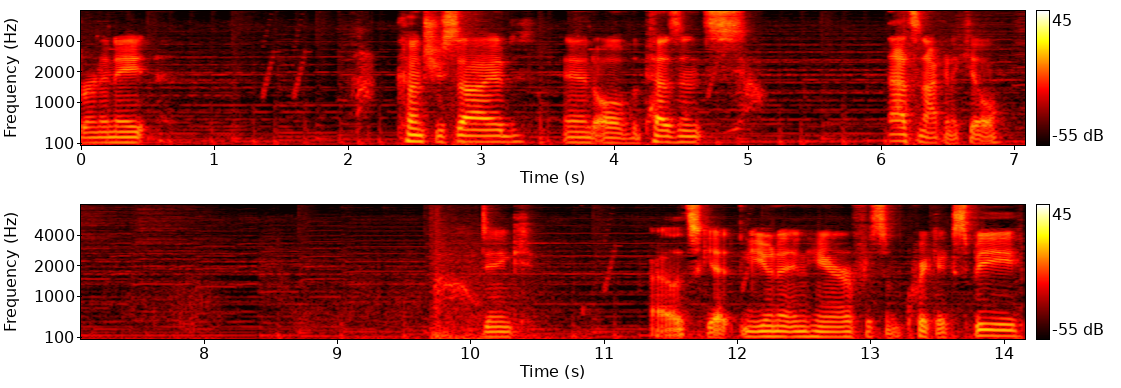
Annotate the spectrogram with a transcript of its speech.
Burninate. Countryside and all of the peasants. That's not gonna kill. Dink. Alright, let's get Yuna in here for some quick XP.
